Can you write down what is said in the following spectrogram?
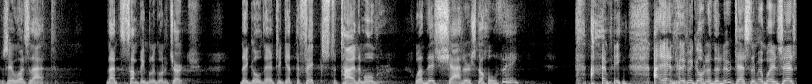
You say, what's that? That's some people who go to church. They go there to get the fix, to tie them over. Well, this shatters the whole thing. I mean, I, let me go to the New Testament where it says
